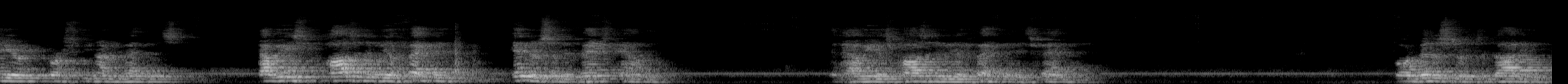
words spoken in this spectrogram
here, First United Methodist. How he's positively affected Henderson and Vance County. And how he has positively affected his family. Lord, minister to Dottie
